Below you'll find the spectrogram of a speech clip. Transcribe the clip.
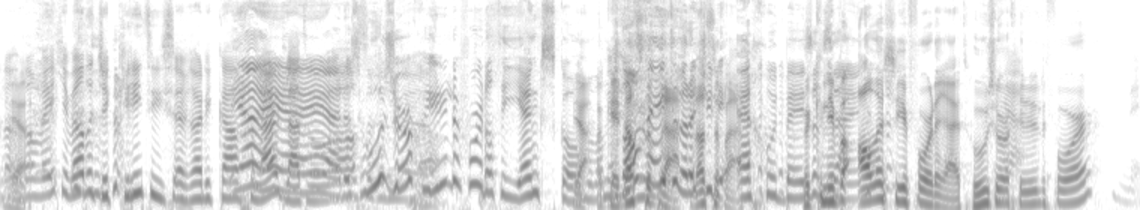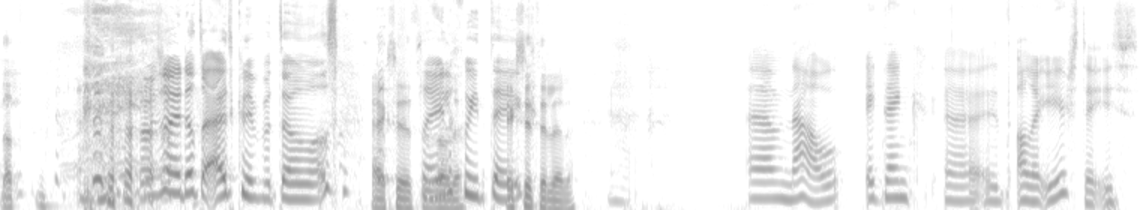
Maar dan, dan weet je wel dat je kritisch en radicaal Ja, geluid ja, laat ja, horen. ja. Dus hoe zorgen ja. jullie ervoor dat de Yanks komen? Ja, Want oké, dan dat is weten we dat, dat is jullie echt goed bezig We knippen zijn. alles hiervoor eruit. Hoe zorgen Ja. jullie ervoor? Nee. Dat, Hoe zou je dat eruit knippen, Thomas? Dat ja, ik zit is te een hele lullen. goede take. Ik zit te lullen. Ehm, nou, ik denk eh, het allereerste is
